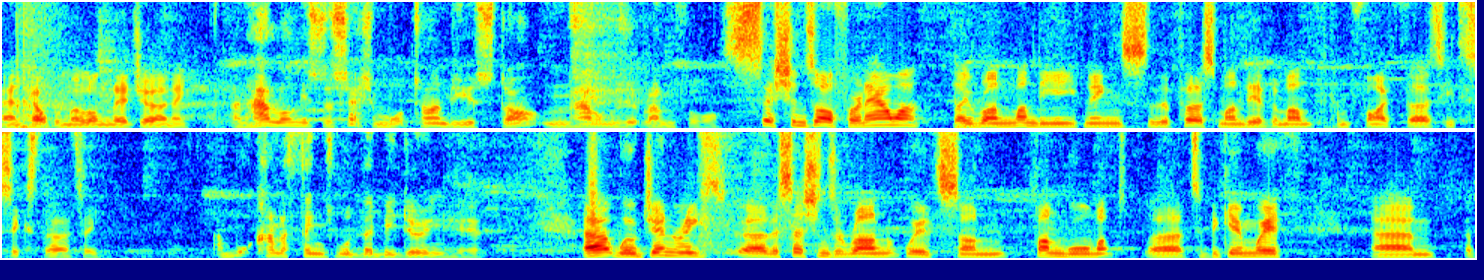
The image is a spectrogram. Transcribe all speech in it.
and help them along their journey. And how long is the session? What time do you start and how long does it run for? Sessions are for an hour. They run Monday evenings, so the first Monday of the month from 5.30 to 6.30. And what kind of things would they be doing here? Uh, well, generally, uh, the sessions are run with some fun warm up uh, to begin with, um, a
